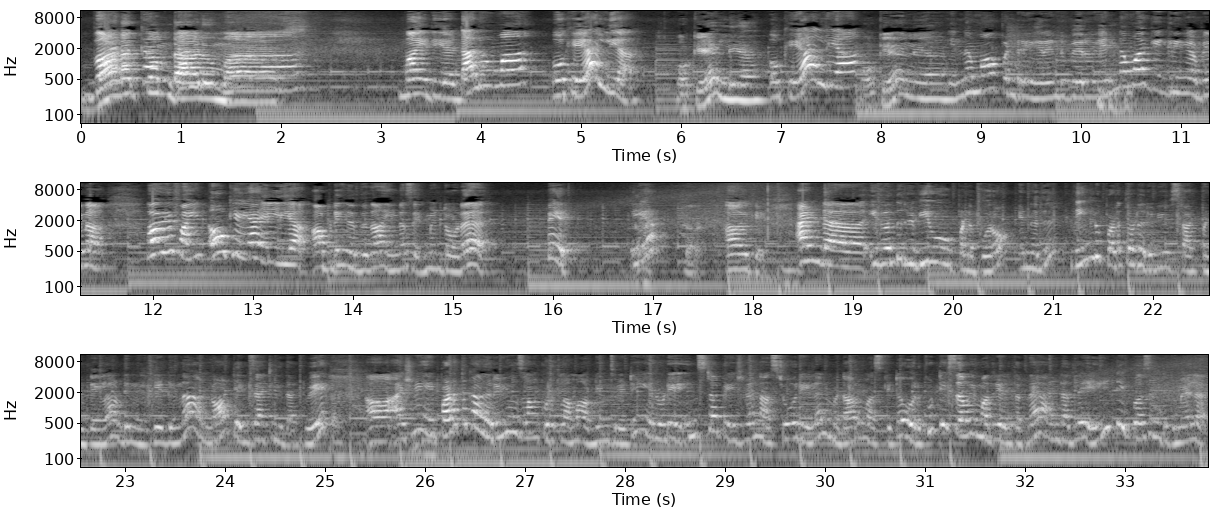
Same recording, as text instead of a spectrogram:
வணக்கம் டாலுமா. My dear டாலுமா ஓகேயா இல்லையா? ஓகே இல்லையா? ஓகேயா இல்லையா? ஓகே இல்லையா? என்னமா பண்றீங்க ரெண்டு பேரும்? என்னமா கேக்குறீங்க அப்படின்னா ஓகே ஃபைன் ஓகேயா இல்லையா? அப்படிங்கிறது தான் இந்த செக்மெண்டோட பேர். இல்லையா. ஓகே அண்ட் இது வந்து ரிவ்யூ பண்ண போறோம். என்னது? நீங்களும் படத்தோட ரிவ்யூ ஸ்டார்ட் பண்ணிட்டீங்களா அப்படின்னு கேட்டீங்கன்னா not exactly that way actually படத்துக்கான ரிவ்யூஸ்லாம் கொடுக்கலாமா அப்படின்னு சொல்லிட்டு என்னுடைய இன்ஸ்டா பேஜ்ல நான் ஸ்டோரியில நம்ம டார்மாஸ் கிட்ட ஒரு குட்டி சர்வே மாதிரி எடுத்திருந்தேன். அண்ட் அதுல எயிட்டி பர்சன்ட்டுக்கு மேல.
